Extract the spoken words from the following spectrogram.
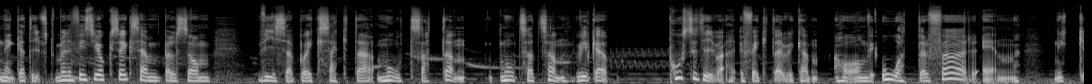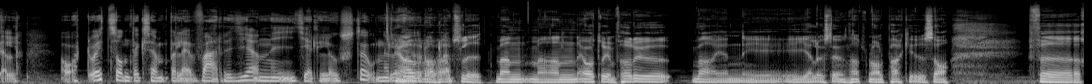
negativt. Men det finns ju också exempel som visar på exakta motsatsen, motsatsen vilka positiva effekter vi kan ha om vi återför en nyckel nyckelart. Och ett sådant exempel är vargen i Yellowstone, eller hur? Ja, absolut. Man, man återinförde ju vargen i, i Yellowstone nationalpark i USA för,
